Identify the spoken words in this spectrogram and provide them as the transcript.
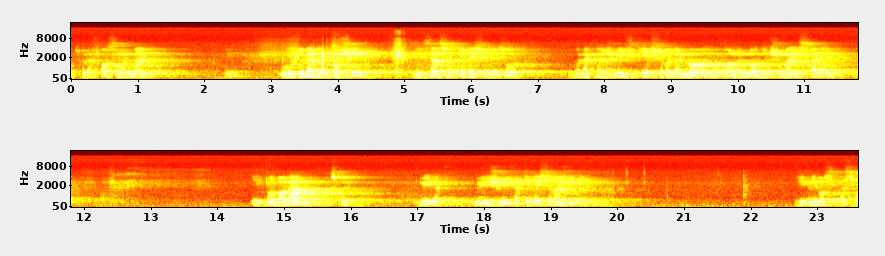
entre la France et l'Allemagne, où au-delà des tranchées, les uns se tiraient sur les autres. Voilà qu'un juif tire sur un Allemand et entend l'Allemand dire Shema Israël. il tombe en larmes parce que lui, juif, a tiré sur un juif. Vive l'émancipation.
